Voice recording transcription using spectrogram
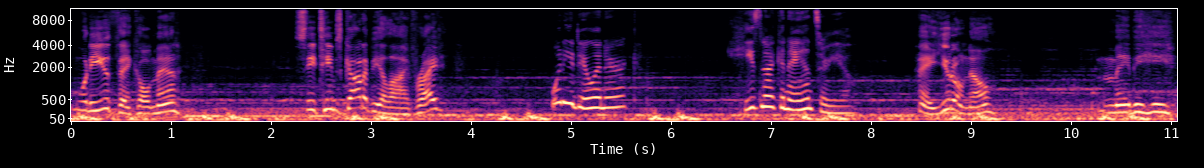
What do you think, old man? C Team's gotta be alive, right? What are you doing, Eric? He's not gonna answer you. Hey, you don't know. Maybe he.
